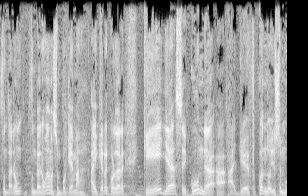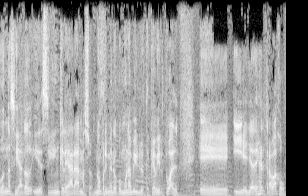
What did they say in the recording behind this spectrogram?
fundaron, fundaron Amazon porque además hay que recordar que ella secunda a, a Jeff cuando ellos se mudan a Seattle y deciden crear Amazon, ¿no? Primero como una biblioteca virtual. Eh, y ella deja el trabajo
